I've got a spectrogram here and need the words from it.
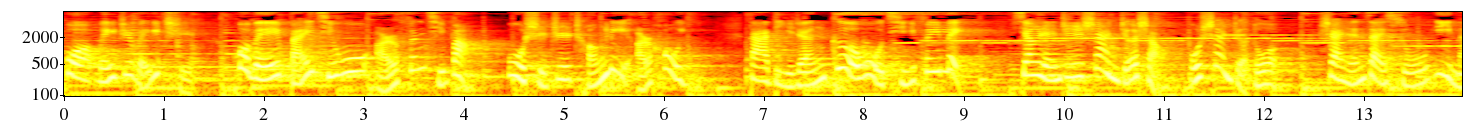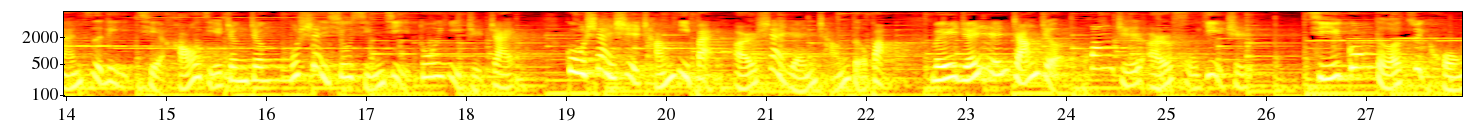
或为之维持，或为白其屋而分其棒。勿使之成立而后已。大抵人各悟其非类。乡人之善者少，不善者多。善人在俗，亦难自立，且豪杰铮铮，不慎修行迹，多易指摘。故善事常易败，而善人常得报。为人人长者，匡直而辅益之，其功德最宏。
